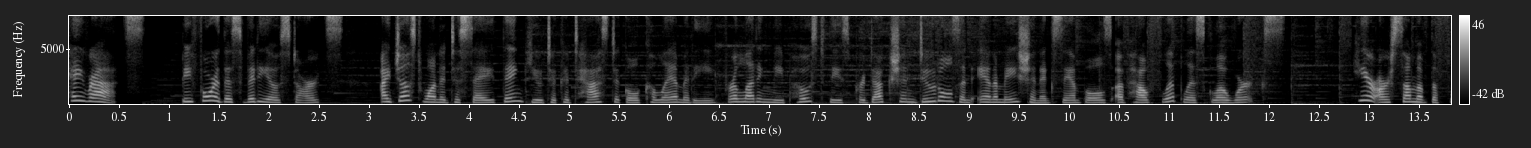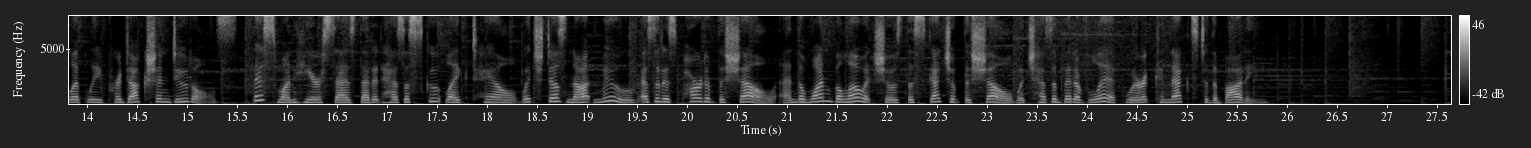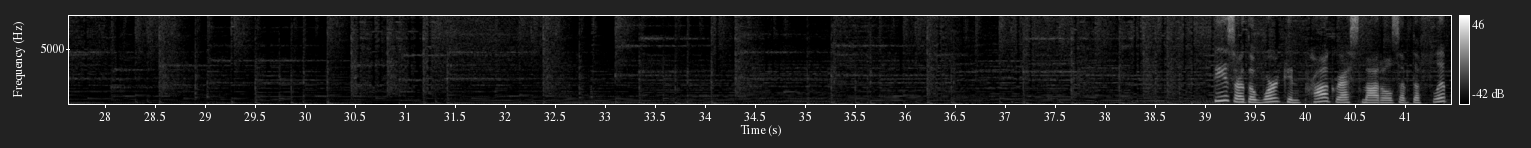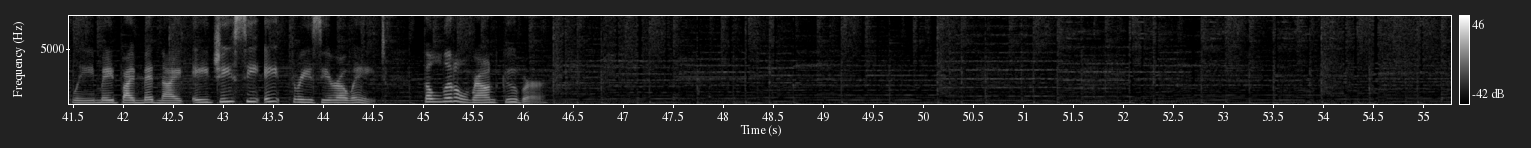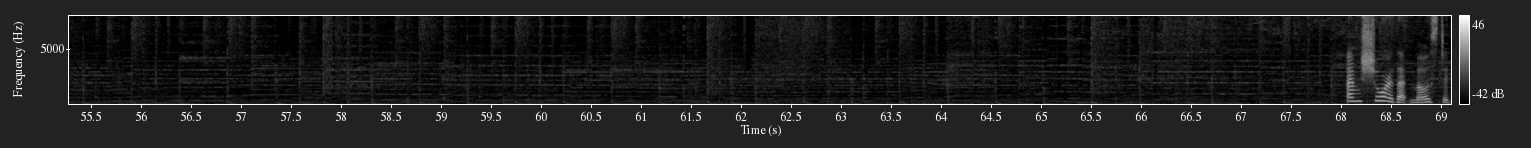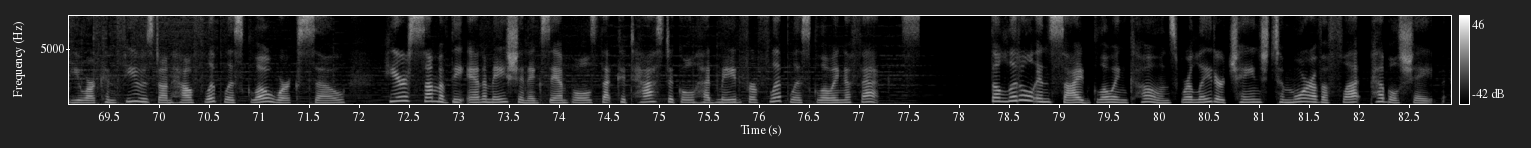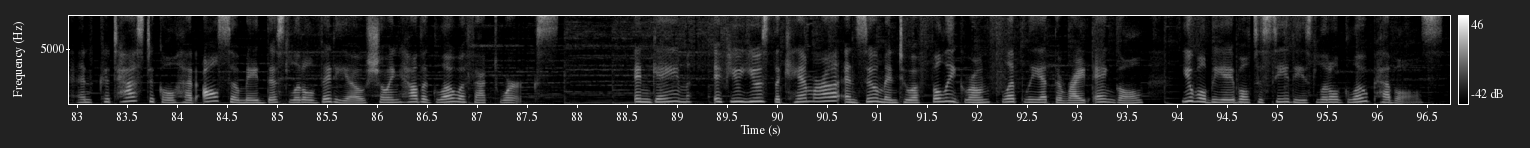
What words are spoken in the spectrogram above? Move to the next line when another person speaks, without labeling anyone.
Hey rats! Before this video starts, I just wanted to say thank you to Catastical Calamity for letting me post these production doodles and animation examples of how Flipli's Glow works. Here are some of the Flipli production doodles. This one here says that it has a scoot-like tail which does not move as it is part of the shell and the one below it shows the sketch of the shell which has a bit of lip where it connects to the body. These are the work-in-progress models of the Flipli made by Midnight AJC 8308, the little round goober. I'm sure that most of you are confused on how Flipli's Glow works so, here's some of the animation examples that Catastical had made for Flipli's glowing effects. The little inside glowing cones were later changed to more of a flat pebble shape and Catastical had also made this little video showing how the glow effect works. In-game, if you use the camera and zoom into a fully grown Flipli at the right angle, you will be able to see these little glow pebbles.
